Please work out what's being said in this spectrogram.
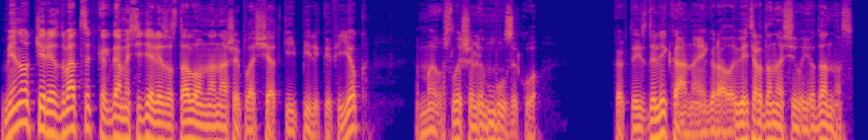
Минут через двадцать, когда мы сидели за столом на нашей площадке и пили кофеек, мы услышали музыку. Как-то издалека она играла, ветер доносил ее до нас.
